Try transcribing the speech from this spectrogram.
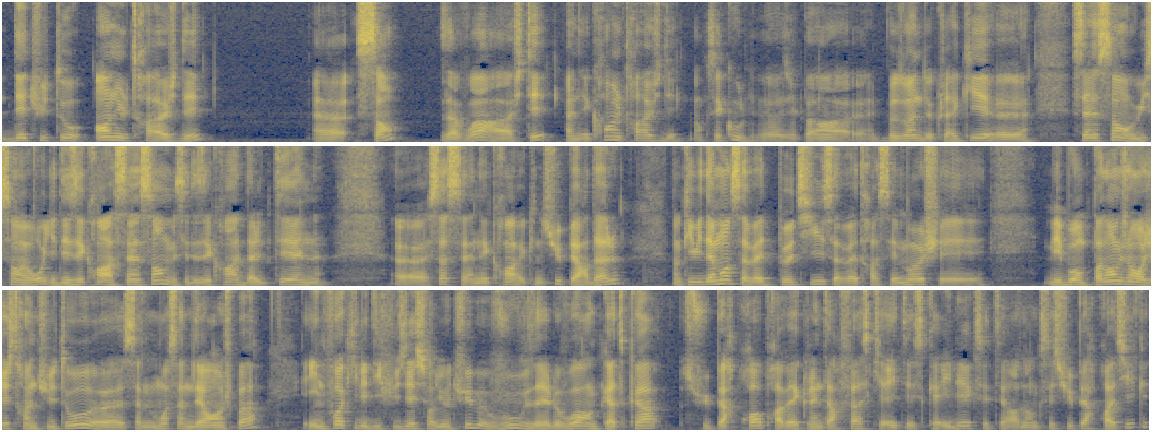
des tutos en Ultra HD euh, sans avoir à acheter un écran Ultra HD. Donc c'est cool, euh, j'ai pas euh, besoin de claquer 500 euh, ou 800 euros. Il y a des écrans à 500, mais c'est des écrans à dalle TN. ça, c'est un écran avec une super dalle. Donc évidemment, ça va être petit, ça va être assez moche. Et... Mais bon, pendant que j'enregistre un tuto, ça, moi ça me dérange pas. Et une fois qu'il est diffusé sur YouTube, vous, vous allez le voir en 4K super propre avec l'interface qui a été scalée, etc. Donc c'est super pratique.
